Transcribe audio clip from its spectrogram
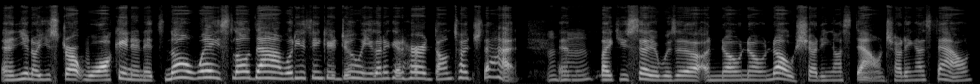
And, you know, you start walking and it's, no way, slow down. What do you think you're doing? You're going to get hurt. Don't touch that. Mhm. And like you said, it was a, a no, no, no, shutting us down, shutting us down.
